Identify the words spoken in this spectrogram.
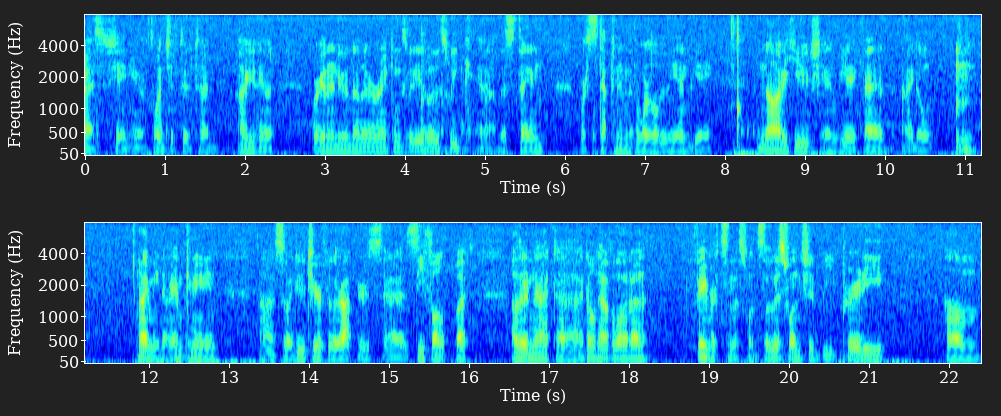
guys, Shane here with One Shift at a Time. How you doing? We're gonna do another rankings video this week. Uh, this time, we're stepping into the world of the NBA. Not a huge NBA fan. I don't. I mean, I am Canadian, uh, so I do cheer for the Raptors as default. But other than that, uh, I don't have a lot of favorites in this one. So this one should be pretty um,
